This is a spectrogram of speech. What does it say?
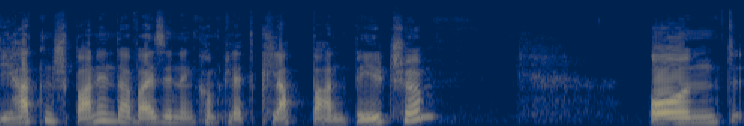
Die hatten spannenderweise einen komplett klappbaren Bildschirm. Und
